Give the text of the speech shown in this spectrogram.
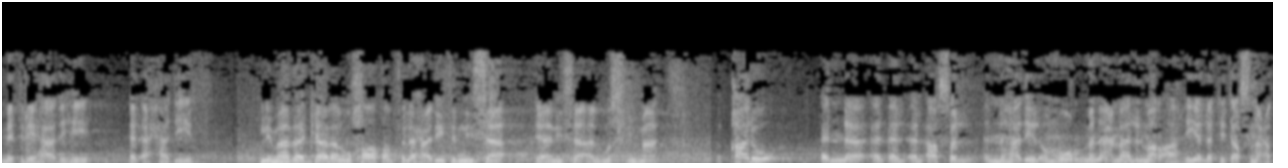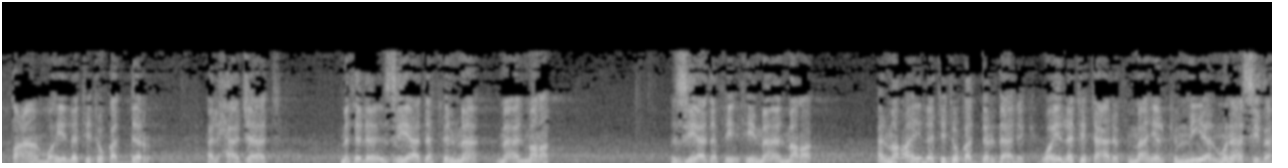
مثل هذه الأحاديث. لماذا كان المخاطب في الأحاديث النساء يا نساء المسلمات؟ قالوا أن الأصل أن هذه الأمور من أعمال المرأة هي التي تصنع الطعام وهي التي تقدر الحاجات. مثل الزيادة في الماء ماء المرق. الزيادة في, في ماء المرق. المرأة هي التي تقدر ذلك وهي التي تعرف ما هي الكمية المناسبة.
